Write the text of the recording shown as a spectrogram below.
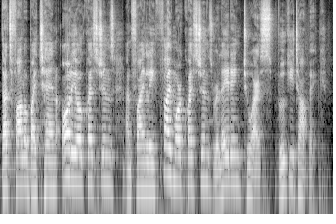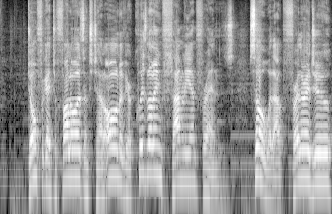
That's followed by 10 audio questions, and finally, 5 more questions relating to our spooky topic. Don't forget to follow us and to tell all of your quiz loving family and friends. So, without further ado,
